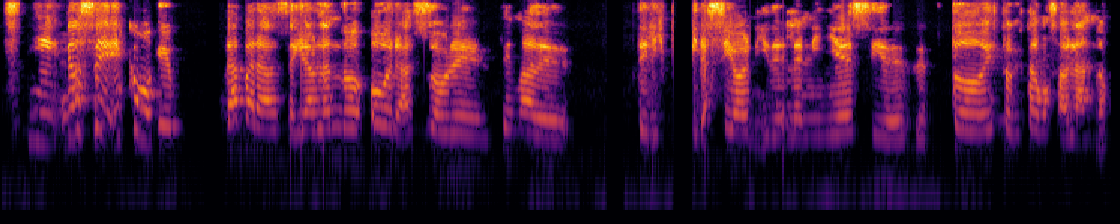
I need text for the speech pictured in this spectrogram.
sí, no sé, es como que da para seguir hablando horas sobre el tema de, la inspiración y de la niñez y de, de, todo esto que estamos hablando.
